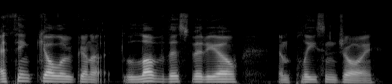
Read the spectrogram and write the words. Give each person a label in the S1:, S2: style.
S1: I think y'all are gonna love this video and please enjoy.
